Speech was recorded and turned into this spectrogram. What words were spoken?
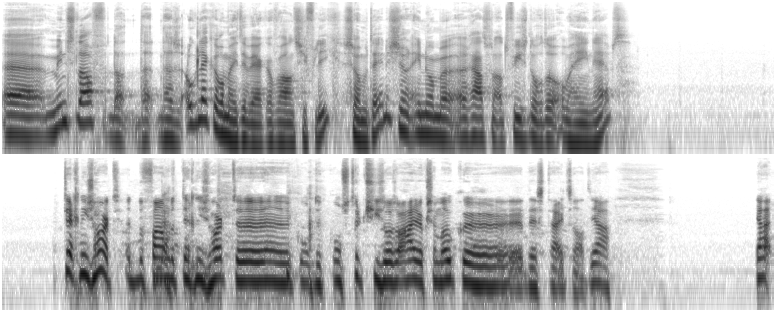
uh, Minslav. Dat, dat, dat, is ook lekker om mee te werken voor Hansi Vliek. Zometeen als je zo'n enorme raad van advies nog eromheen hebt technisch hard. Het befaamde ja. technisch hard. Uh, de constructie zoals Ajax hem ook uh, destijds had. Ja. ja,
